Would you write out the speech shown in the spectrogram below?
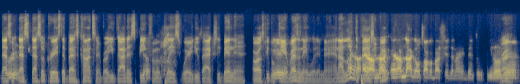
That's what that's that's what creates the best content, bro. You got to speak Yeah. from a place where you've actually been there, or else people Yeah. can't resonate with it, man. And I love and, the I- and passion, I'm bro. not and I'm not gonna talk about shit that I ain't been through. You know what right. I'm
